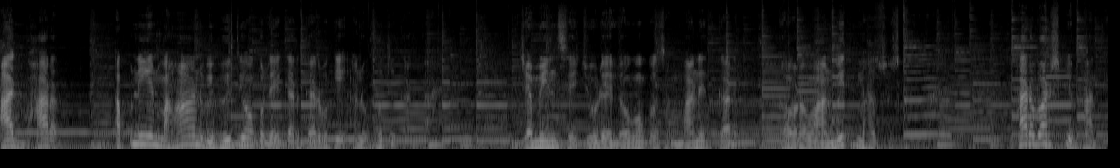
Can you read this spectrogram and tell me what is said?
आज भारत अपनी इन महान विभूतियों को लेकर गर्व की अनुभूति करता है। ज़मीन से जुड़े लोगों को सम्मानित कर गौरवान्वित महसूस करता है। हर वर्ष की भांति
